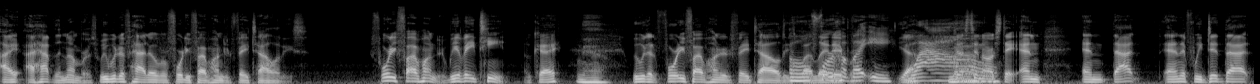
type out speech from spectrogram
I, I have the numbers. We would have had over 4,500 fatalities. 4,500. We have 18. Okay. yeah. We would have 4,500 fatalities Oh, by late for April. Hawaii. Yeah. Wow. Just in our state, and and that and if we did that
